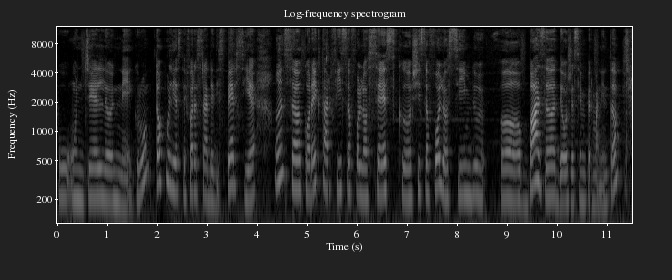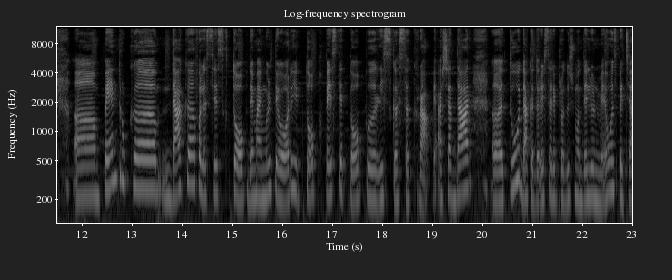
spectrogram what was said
cu un gel negru. Topul este fără strat de dispersie, însă corect ar fi să folosesc uh, și să folosim Uh, bază de o josime permanentă uh, pentru că dacă folosesc top de mai multe ori, top peste top riscă să crape. Așadar, uh, tu dacă dorești să reproduci modelul meu, în special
